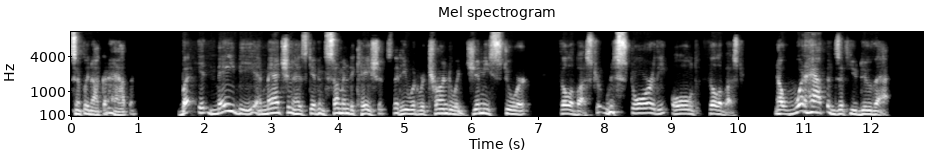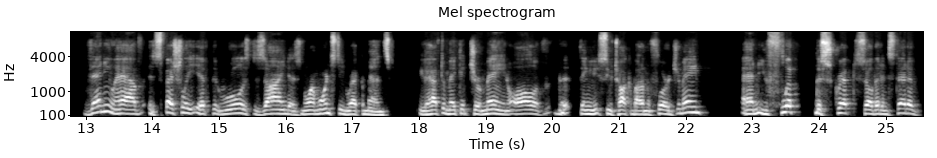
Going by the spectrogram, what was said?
simply not going to happen. But it may be, and Manchin has given some indications that he would return to a Jimmy Stewart filibuster, restore the old filibuster. Now, what happens if you do that? Then you have, especially if the rule is designed as Norm Ornstein recommends, you have to make it germane, all of the things you talk about on the floor germane. And you flip the script so that instead of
